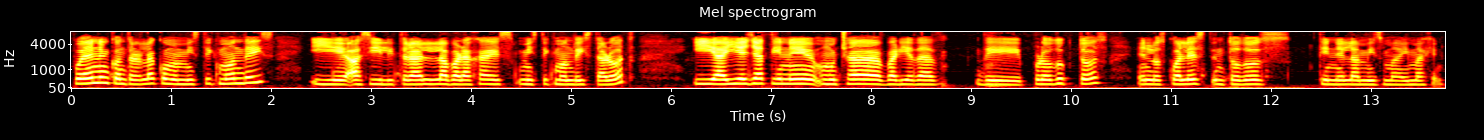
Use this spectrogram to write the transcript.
pueden encontrarla como Mystic Mondays y así literal la baraja es Mystic Mondays Tarot y ahí ella tiene mucha variedad de productos en los cuales en todos tiene la misma imagen.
